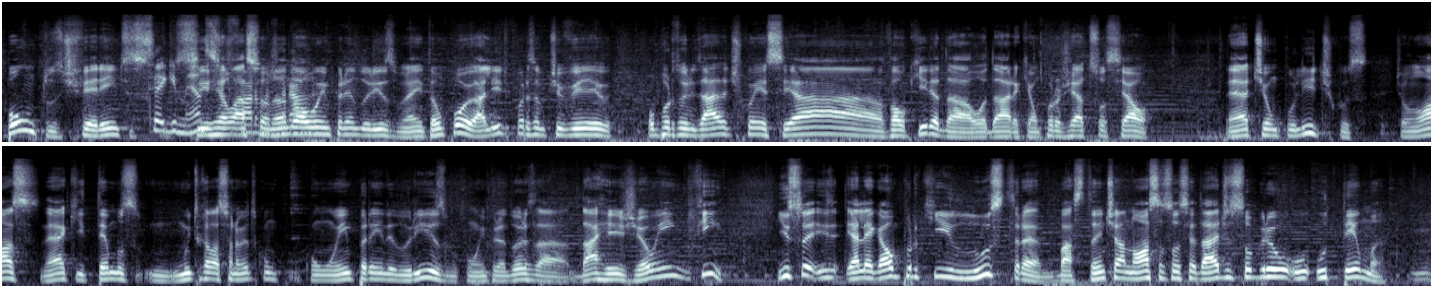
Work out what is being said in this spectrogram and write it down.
pontos diferentes Segmentos se relacionando ao empreendedorismo, né? Então, pô, ali, por exemplo, tive oportunidade de conhecer a Valkyria da Odara, que é um projeto social. Né? Tinham políticos, tinham nós, né, que temos muito relacionamento com, com o empreendedorismo, com empreendedores da, da região, enfim. Isso é, é legal porque ilustra bastante a nossa sociedade sobre o, o, o tema. Uhum.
